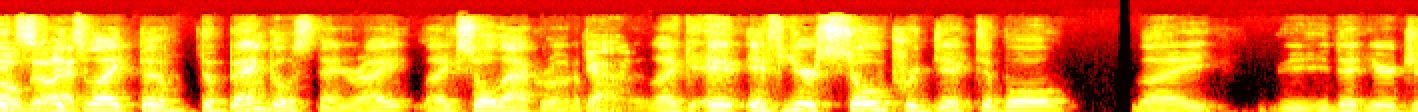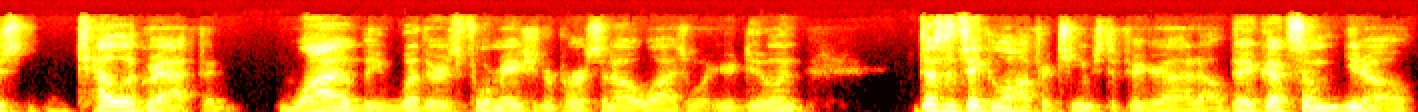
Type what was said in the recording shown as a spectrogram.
Oh, It's, it's like the the Bengals thing, right? Like Solak wrote about Yeah. it. Like if, if you're so predictable, like that you're just telegraphing wildly, whether it's formation or personnel wise, what you're doing, it doesn't take long for teams to figure that out. They've got some, you know,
